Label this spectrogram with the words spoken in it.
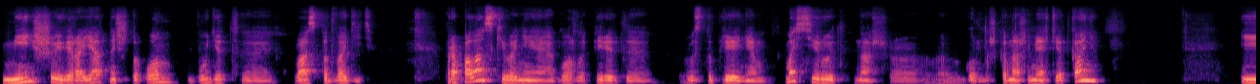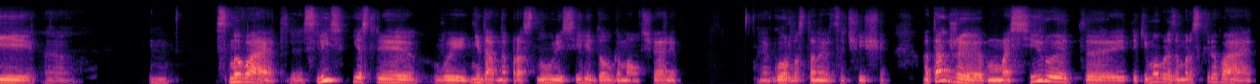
меньше вероятность, что он будет э, вас подводить. Прополаскивание горла перед выступлением массирует наше горлышко, наши мягкие ткани. И смывает э, слизь, если вы недавно проснулись или долго молчали. горло становится чище, а также массирует и таким образом раскрывает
